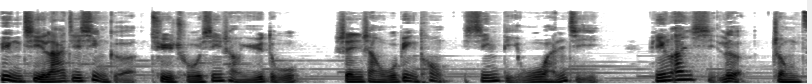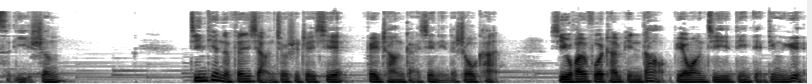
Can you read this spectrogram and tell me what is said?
摒弃垃圾性格，去除心上余毒，身上无病痛，心底无顽疾，平安喜乐。终此一生。今天的分享就是这些，非常感谢您的收看。喜欢佛禅频道，别忘记点点订阅，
